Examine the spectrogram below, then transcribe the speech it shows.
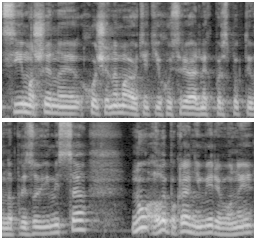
Ці машини, хоч і не мають якихось реальних перспектив на призові місця, ну але, по крайній мірі, вони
